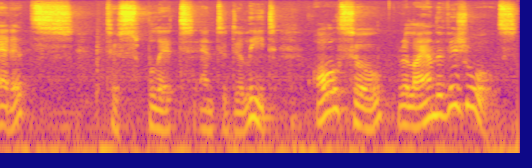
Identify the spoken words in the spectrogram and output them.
edits, to split, and to delete. Also, rely on the visuals.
